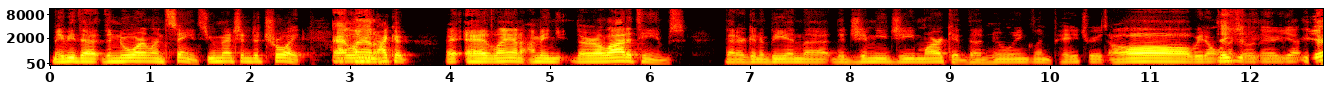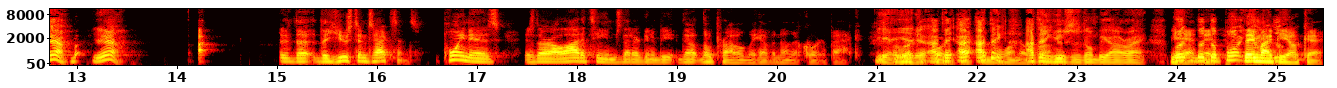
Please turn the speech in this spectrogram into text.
Maybe the the New Orleans Saints. You mentioned Detroit. Atlanta. I, mean, I could Atlanta. I mean, there are a lot of teams that are going to be in the the Jimmy G market. The New England Patriots. Oh, we don't want to go there yet. Yeah, yeah. the the Houston Texans. Point is, is there are a lot of teams that are going to be they'll, they'll, probably have another quarterback. Yeah, yeah. I think I, I think I think Houston's going to be all right. But yeah, but they, the point they might be okay.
